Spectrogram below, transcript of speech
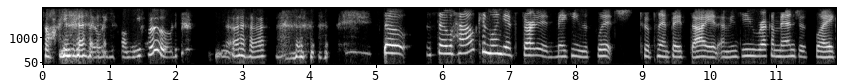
so I eat really yummy food. Uh-huh. so so how can one get started making the switch to a plant-based diet? I mean, do you recommend just like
